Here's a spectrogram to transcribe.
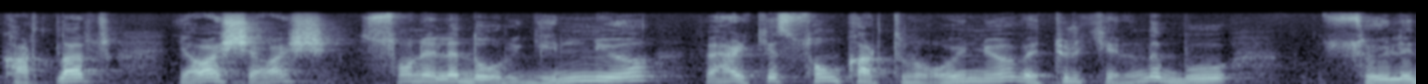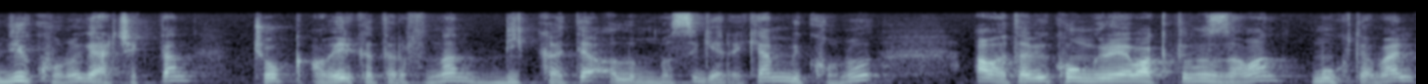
kartlar yavaş yavaş son ele doğru geliniyor ve herkes son kartını oynuyor ve Türkiye'nin de bu söylediği konu gerçekten çok Amerika tarafından dikkate alınması gereken bir konu. Ama tabii kongreye baktığımız zaman muhtemel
